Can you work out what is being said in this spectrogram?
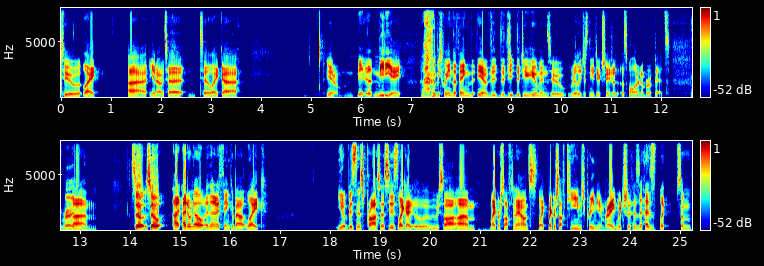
to like uh you know to to like uh you know mediate between the thing that, you know the, the the two humans who really just need to exchange a, a smaller number of bits. Right. Um, so so I, I don't know, and then I think about like, you know, business processes. Like I we saw um, Microsoft announce like Microsoft Teams Premium, right? Which has has like some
